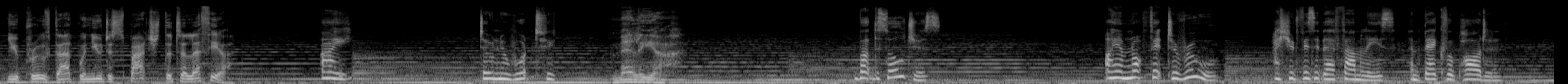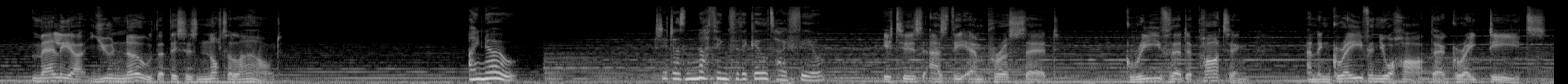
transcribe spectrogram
You proved that when you dispatched the Telethia. I. don't know what to. Melia, But the soldiers. I am not fit to rule. I should visit their families and beg for pardon. Melia, you know that this is not allowed. I know. But it does nothing for the guilt I feel. It is as the Emperor said grieve their departing, and engrave in your heart their great deeds.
